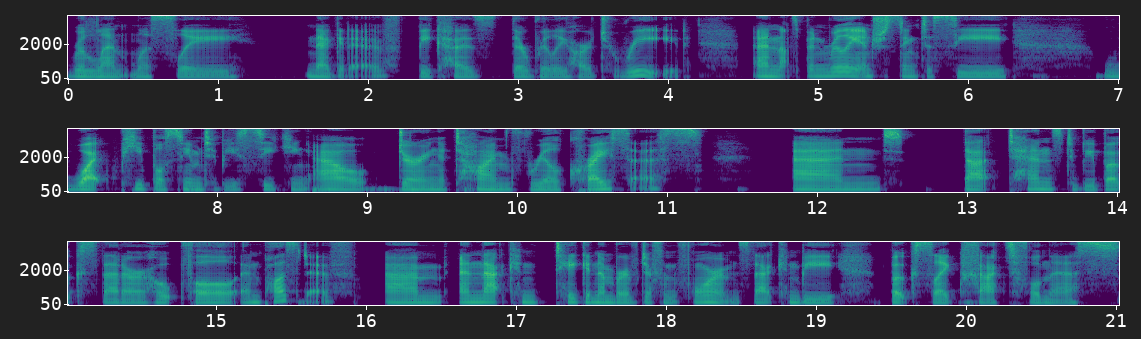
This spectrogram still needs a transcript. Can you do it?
relentlessly negative because they're really hard to read. And it's been really interesting to see what people seem to be seeking out during a time of real crisis. And that tends to be books that are hopeful and positive. Um, and that can take a number of different forms. That can be books like Factfulness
